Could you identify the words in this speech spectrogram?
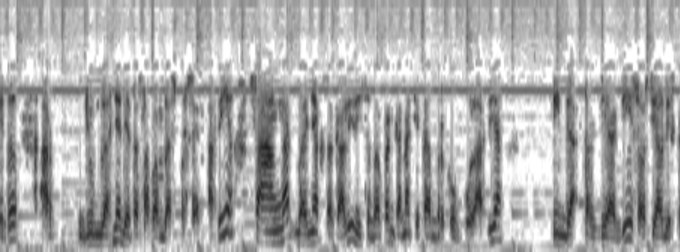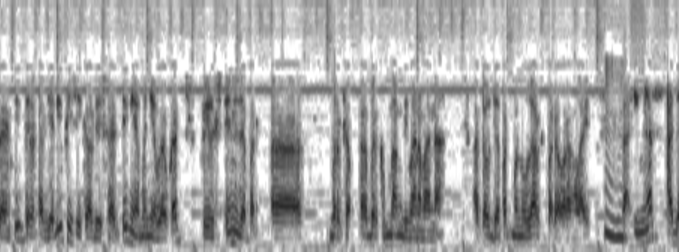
Itu jumlahnya di atas 18 persen. Artinya sangat banyak sekali disebabkan karena kita berkumpul. Artinya tidak terjadi social distancing, tidak terjadi physical distancing yang menyebabkan virus ini dapat uh, berke, berkembang di mana-mana atau dapat menular kepada orang lain. Hmm. Nah, ingat ada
